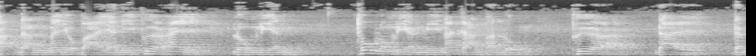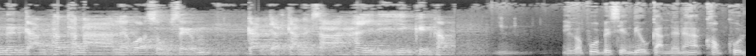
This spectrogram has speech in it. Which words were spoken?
ผลักดันนโยบายอันนี้เพื่อให้โรงเรียนทุกโรงเรียนมีนักการพันโรงเพื่อได้ดำเนินการพัฒนาแล้วก็ส่งเสริมการจัดการศึกษาให้ดียิ่งขึ้นครับนี่ก็พูดเป็นเสียงเดียวกันเลยนะฮะขอบคุณ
